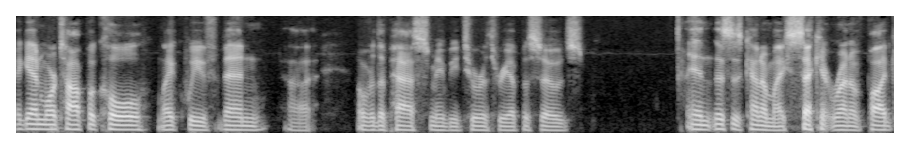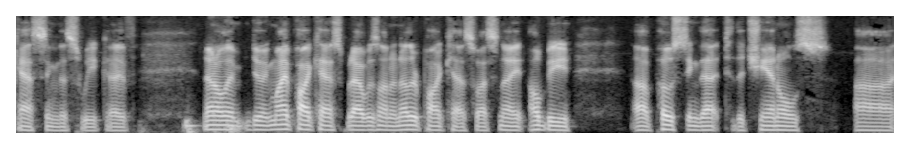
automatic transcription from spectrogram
again, more topical, like we've been uh, over the past maybe two or three episodes. And this is kind of my second run of podcasting this week. I've not only doing my podcast, but I was on another podcast last night. I'll be uh, posting that to the channels uh,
